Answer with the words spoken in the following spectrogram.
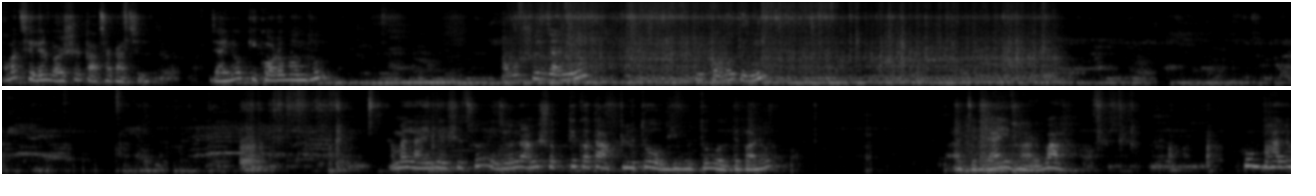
আমার ছেলের বয়সের কাছাকাছি। যাই হোক, কি করো বন্ধু? অবশ্যই জানিও। কি করো তুমি? আমার লাইভে এসেছ এই জন্য আমি সত্যি কথা আপ্লুত, অভিভূত বলতে পারো। আচ্ছা ড্রাইভার বাহ। খুব ভালো।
